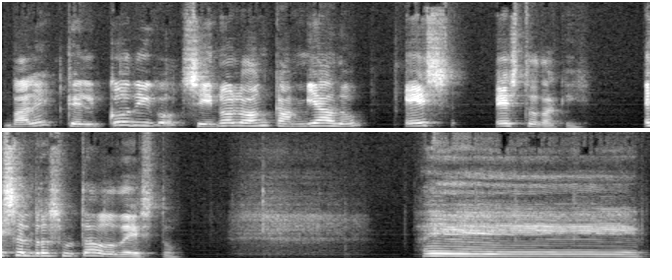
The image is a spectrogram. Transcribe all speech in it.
¿vale? Que el código, si no lo han cambiado, es esto de aquí. Es el resultado de esto. Eh...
